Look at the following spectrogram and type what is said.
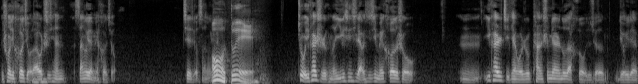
你说起喝酒来，我之前三个月没喝酒，戒酒三个月。哦，对，就我一开始可能一个星期、两个星期没喝的时候，嗯，一开始几天我就看身边人都在喝，我就觉得有一点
